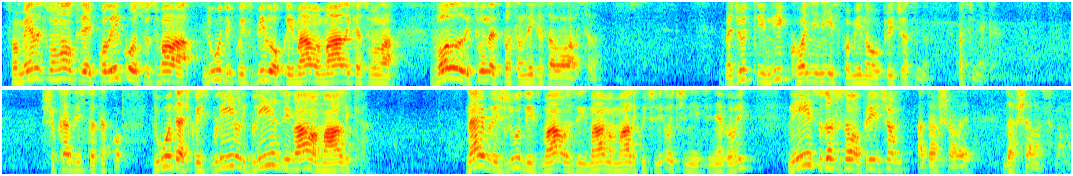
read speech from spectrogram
Spomenuli smo malo prije koliko su smala ljudi koji su bili oko imama Malika, su mala, volili sunet poslanika sallallahu sallam. Međutim, niko od njih nije spomenuo ovu priču osim, osim njega. Što kaže isto tako, ljudi koji su blizu imama Malika, najbliži ljudi iz mama, iz imama Malika, učenici njegovi, nisu došli samo pričom, a došao je, došao on s mama.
